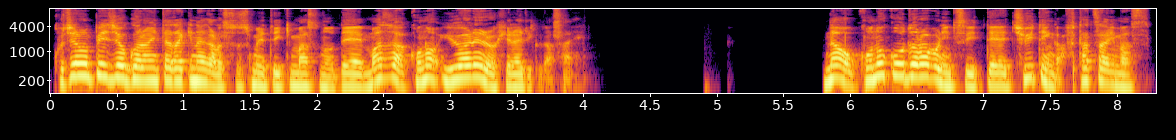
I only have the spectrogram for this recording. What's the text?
こちらのページをご覧いただきながら進めていきますので、まずはこの URL を開いてください。なお、このコードラボについて注意点が2つあります。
